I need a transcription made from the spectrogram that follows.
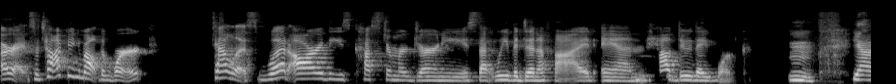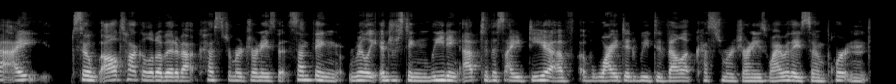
all right. So, talking about the work, tell us what are these customer journeys that we've identified and mm. how do they work mm. yeah i so i'll talk a little bit about customer journeys but something really interesting leading up to this idea of, of why did we develop customer journeys why were they so important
